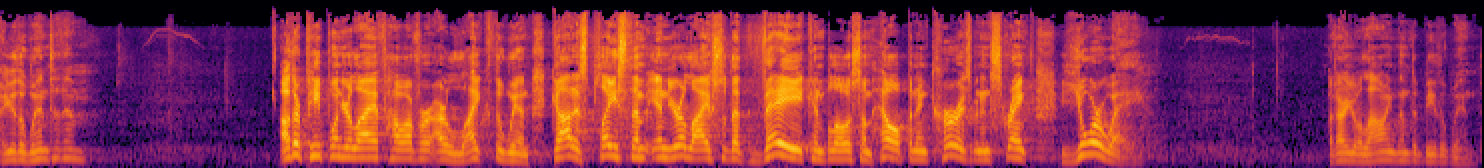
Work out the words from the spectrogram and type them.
Are you the wind to them? Other people in your life, however, are like the wind. God has placed them in your life so that they can blow some help and encouragement and strength your way. But are you allowing them to be the wind?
